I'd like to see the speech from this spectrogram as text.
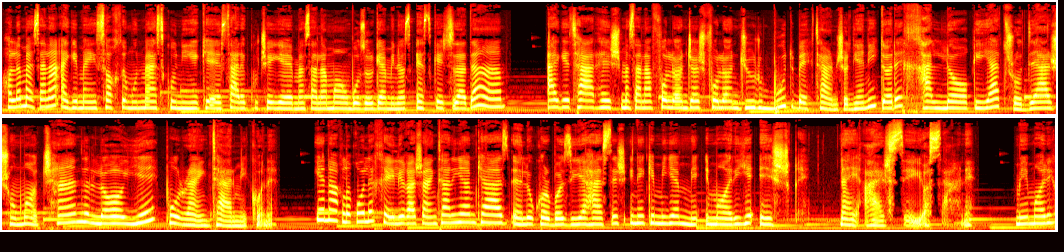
حالا مثلا اگه من این ساختمون مسکونیه که سر کوچه مثلا ما بزرگم ایناس اسکچ زدم اگه طرحش مثلا فلان جاش فلان جور بود بهتر می‌شد. یعنی داره خلاقیت رو در شما چند لایه رنگ تر می‌کنه. یه نقل قول خیلی قشنگتری هم که از لوکوربازیه هستش اینه که میگه معماری عشق نه عرصه یا صحنه. معماری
